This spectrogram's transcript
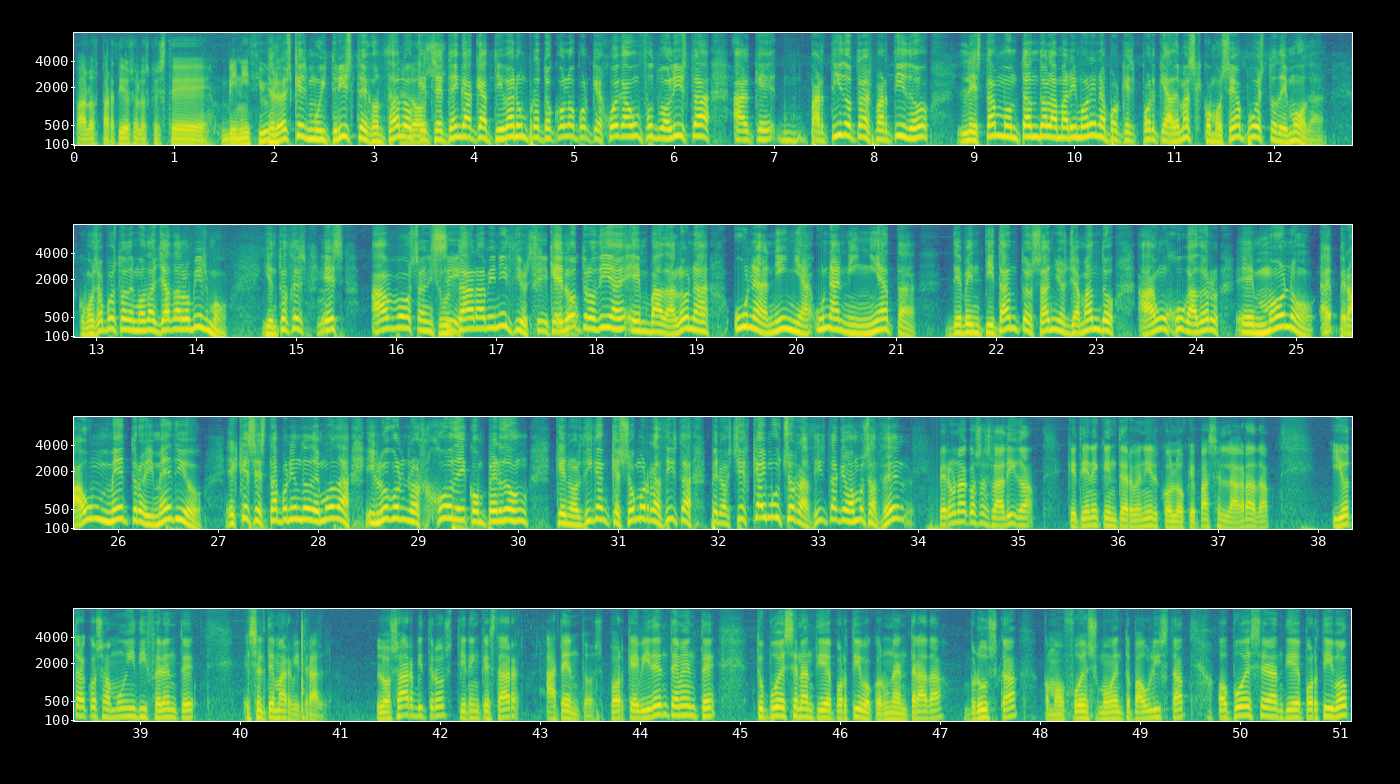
para los partidos en los que esté Vinicius. Pero es que es muy triste, Gonzalo, Los- que se tenga que activar un protocolo porque juega un futbolista al que mm, partido tras partido le están montando la marimorena, porque, porque además, como se ha puesto de moda, como se ha puesto de moda, ya da lo mismo. Y entonces es, vamos a insultar a Vinicius. Sí, que el otro día en Badalona, una niña, una niñata de veintitantos años llamando a un jugador eh, mono, eh, pero a un metro y medio. Es que se está poniendo de moda y luego nos jode, con perdón, que nos digan que somos racistas. Pero si es que hay muchos racistas, ¿qué vamos a hacer? Pero una cosa es la Liga, que tiene que intervenir con lo que pasa en la grada, y otra cosa muy diferente es el tema arbitral. Los árbitros tienen que estar atentos, porque evidentemente tú puedes ser antideportivo con una entrada brusca, como fue en su momento Paulista, o puedes ser antideportivo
